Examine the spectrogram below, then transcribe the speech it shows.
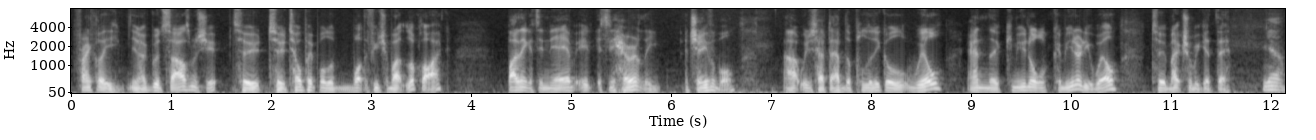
frankly, you know, good salesmanship to, to tell people what the future might look like. But I think it's, inev- it's inherently achievable. Uh, we just have to have the political will and the communal community will to make sure we get there. Yeah,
